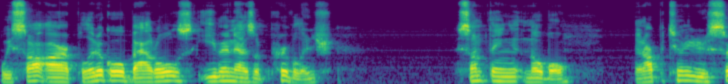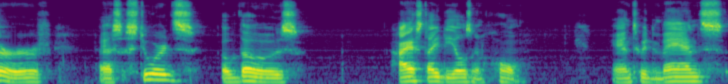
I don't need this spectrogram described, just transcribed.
We saw our political battles even as a privilege, something noble, an opportunity to serve as stewards of those highest ideals in home and to advance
